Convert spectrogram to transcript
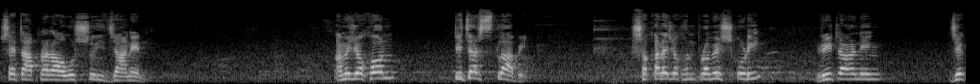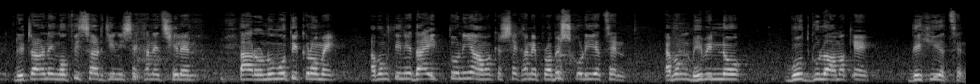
সেটা আপনারা অবশ্যই জানেন। আমি যখন টিচার্স ক্লাবে সকালে যখন প্রবেশ করি, রিটার্নিং যে রিটার্নিং অফিসার যিনি সেখানে ছিলেন, তার অনুমতিক্রমে এবং তিনি দায়িত্ব নিয়ে আমাকে সেখানে প্রবেশ করিয়েছেন এবং বিভিন্ন বুথগুলো আমাকে দেখিয়েছেন।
